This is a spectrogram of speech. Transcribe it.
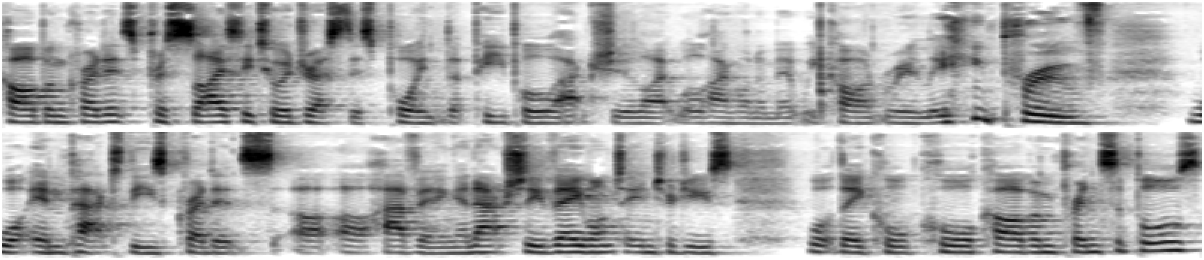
carbon credits, precisely to address this point that people actually like, well, hang on a minute, we can't really prove what impact these credits are, are, having. And actually, they want to introduce what they call core carbon principles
